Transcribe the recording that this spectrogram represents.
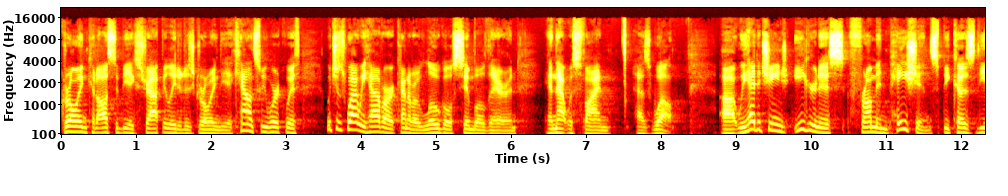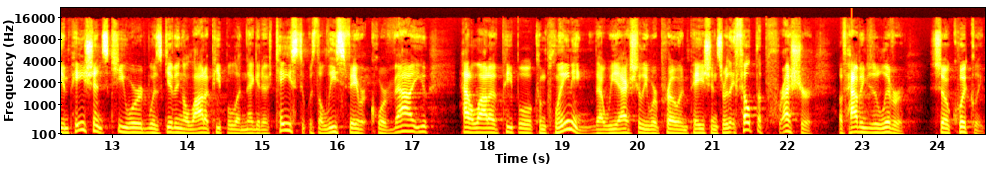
Growing could also be extrapolated as growing the accounts we work with, which is why we have our kind of a logo symbol there, and, and that was fine as well. Uh, we had to change eagerness from impatience because the impatience keyword was giving a lot of people a negative taste. It was the least favorite core value. Had a lot of people complaining that we actually were pro impatience or they felt the pressure of having to deliver so quickly.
